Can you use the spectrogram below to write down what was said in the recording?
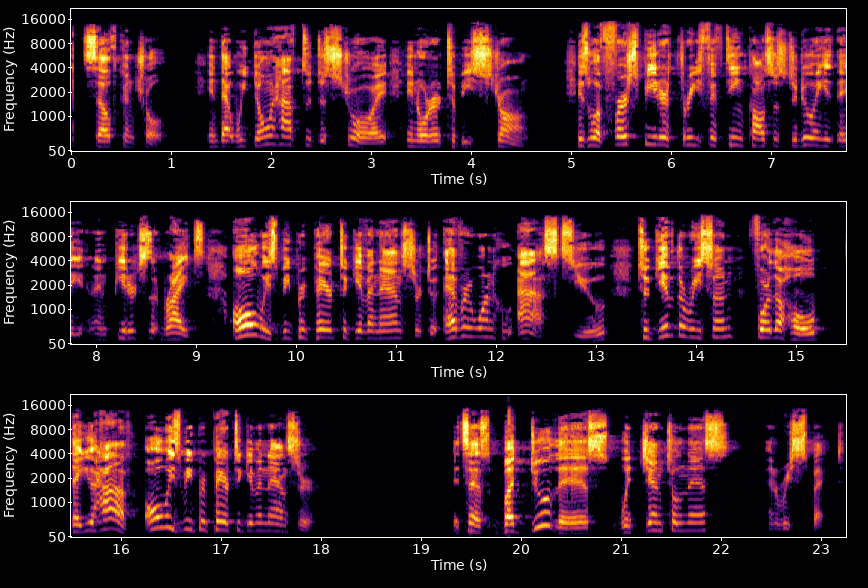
and self-control in that we don't have to destroy in order to be strong. Is what 1 Peter 3:15 calls us to do. And Peter writes always be prepared to give an answer to everyone who asks you to give the reason for the hope that you have. Always be prepared to give an answer. It says but do this with gentleness and respect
